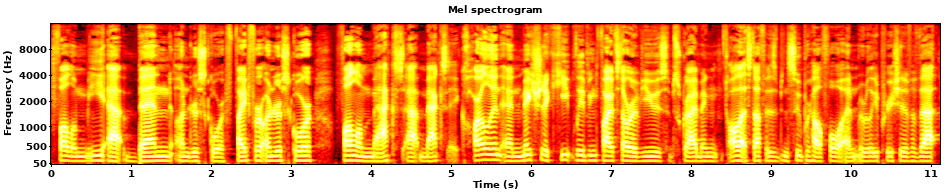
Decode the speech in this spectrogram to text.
Follow me at Ben underscore Pfeiffer underscore. Follow Max at Max A. Carlin and make sure to keep leaving five star reviews, subscribing. All that stuff has been super helpful and really appreciative of that.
